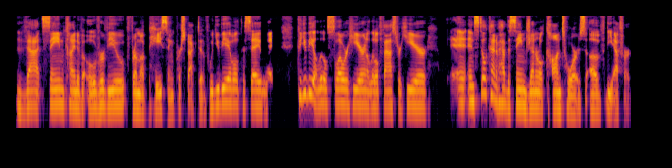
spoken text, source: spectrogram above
that same kind of overview from a pacing perspective? Would you be able to say like could you be a little slower here and a little faster here? and, and still kind of have the same general contours of the effort.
